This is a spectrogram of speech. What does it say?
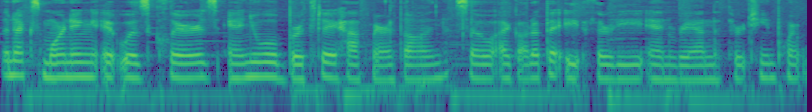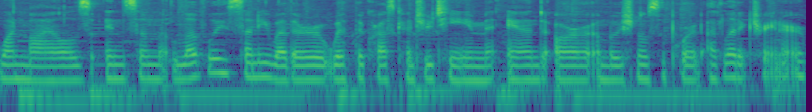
The next morning it was Claire's annual birthday half marathon, so I got up at 8:30 and ran 13.1 miles in some lovely sunny weather with the cross country team and our emotional support athletic trainer.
